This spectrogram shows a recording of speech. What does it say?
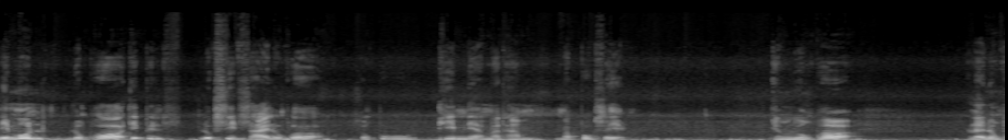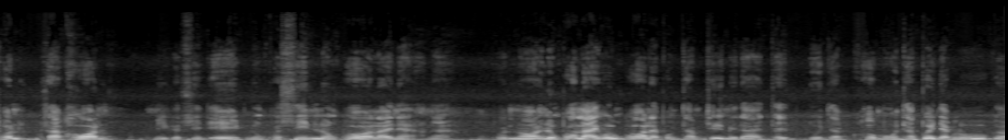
นิมนต์หลวงพ่อที่เป็นลูกศิษย์สายหลวงพ่อหลวงปู่ทิมเนี่ยมาทำมาปลูกเสก อย่างหลวงพ่ออะไรหลวงพ่อสาครนี่ก็ศิษย์เอกหลวงพ่อศิลหลวงพ่ออะไรเนี่ยนะหลวงพ่อน้อยหลวงพ่อหลายองค์หลวงพ่ออะไรผมจำชื่อไม่ได้ถ้าดูจากข้อมูล ถ้าเพื่อนอยากรู้ก็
